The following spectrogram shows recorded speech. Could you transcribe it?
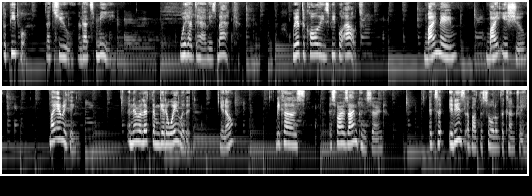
The people, that's you and that's me, we have to have his back. We have to call these people out by name, by issue, by everything and never let them get away with it, you know? Because as far as I'm concerned, it's a, it is about the soul of the country,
